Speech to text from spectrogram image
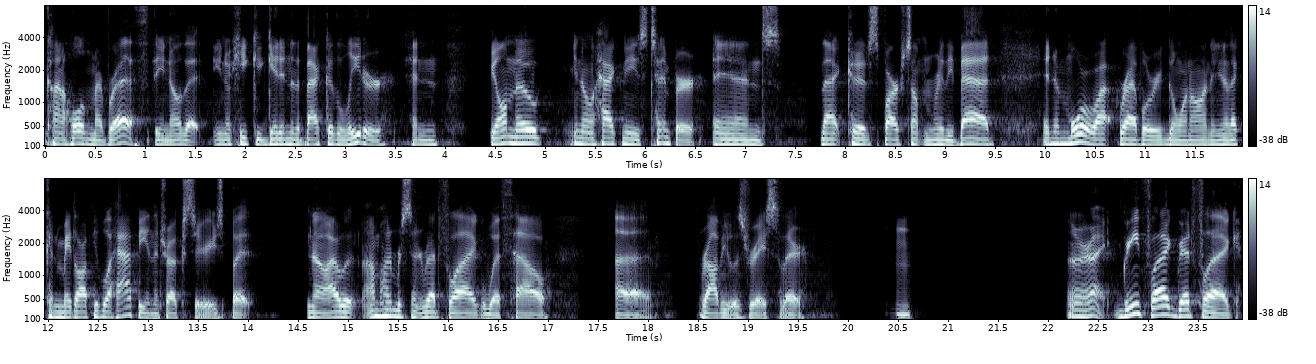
kind of holding my breath. You know that you know he could get into the back of the leader, and we all know you know Hackney's temper, and that could have sparked something really bad, and a more rivalry going on. And, you know, that could have made a lot of people happy in the Truck Series. But no, I would I'm 100 percent red flag with how uh, Robbie was raced there. All right. Green flag, red flag.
